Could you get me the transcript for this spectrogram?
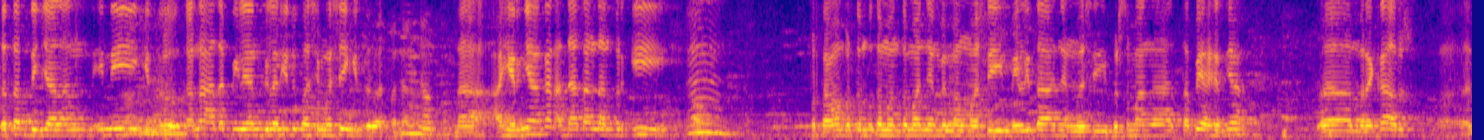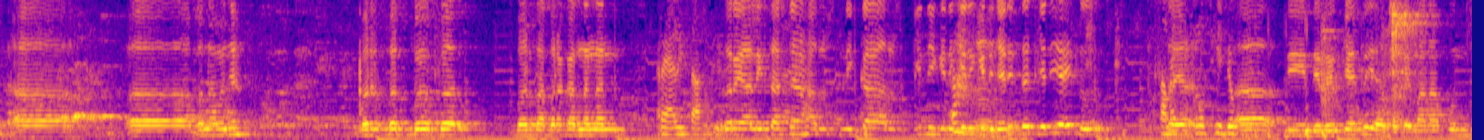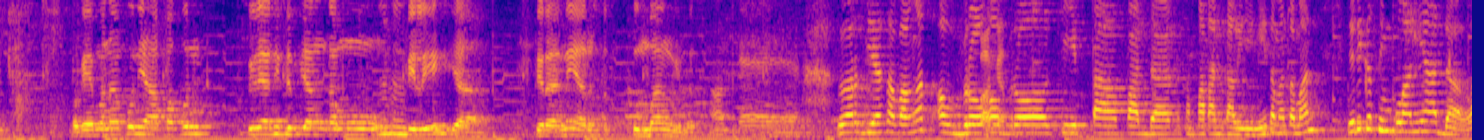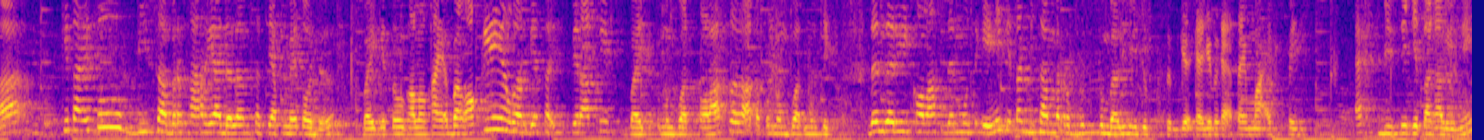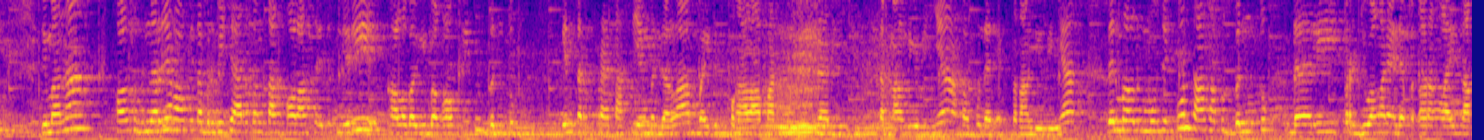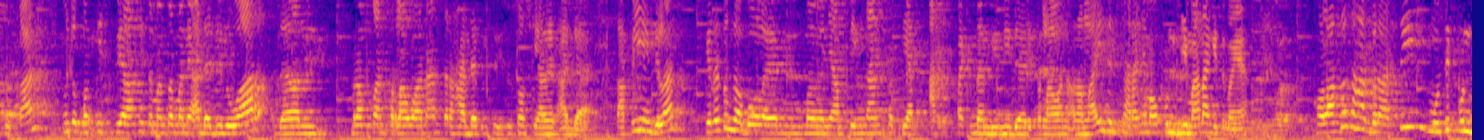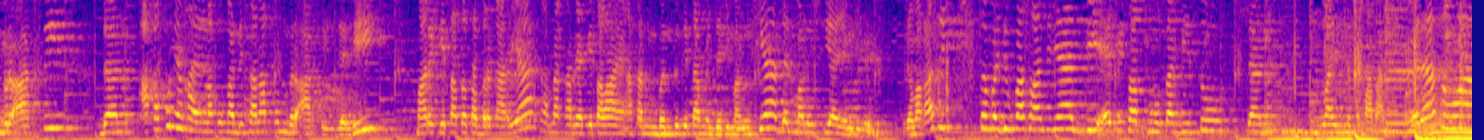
tetap di jalan ini gitu loh karena ada pilihan-pilihan hidup masing-masing gitu loh. Hmm. Nah akhirnya kan datang dan pergi. Hmm. Pertama bertemu teman-teman yang memang masih militan, yang masih bersemangat, tapi akhirnya eh, mereka harus eh, eh, eh, apa namanya ber, ber, ber, ber- bertabrakan dengan realitas gitu. realitasnya harus nikah harus gini gini gini gini jadi jadi ya itu Sama siklus hidup. eh, di di liriknya itu ya bagaimanapun bagaimanapun ya apa pun pilihan hidup yang kamu Mhm. pilih ya tirani harus tumbang gitu. Oke, luar biasa banget obrol-obrol kita pada kesempatan kali ini, teman-teman. Jadi kesimpulannya adalah kita itu bisa berkarya dalam setiap metode, baik itu kalau kayak Bang Oki yang luar biasa inspiratif, baik itu membuat kolase ataupun membuat musik. Dan dari kolase dan musik ini kita bisa merebut kembali hidup kayak gitu kayak tema ekspedisi eksbisi kita kali ini Di mana kalau sebenarnya kalau kita berbicara tentang kolase itu sendiri, kalau bagi Bang Oki itu bentuk interpretasi yang mendalam, baik itu pengalaman dari internal dirinya ataupun dari eksternal dirinya. Dan melalui musik pun salah satu bentuk dari perjuangan yang dapat orang lain lakukan untuk menginspirasi teman-teman yang ada di luar dan melakukan perlawanan terhadap isu-isu sosial yang ada. Tapi yang jelas kita tuh nggak boleh menyampingkan setiap aspek dan dini dari perlawanan orang lain dan caranya maupun gimana gitu bang ya. Kolase sangat berarti, musik pun berarti dan apa pun yang kalian lakukan di sana pun berarti. Jadi mari kita tetap berkarya karena karya kita lah yang akan membentuk kita menjadi manusia dan manusia yang hidup. Terima kasih. Sampai jumpa selanjutnya di episode Mutabisu dan lain kesempatan. Dadah semua.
